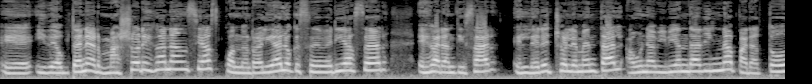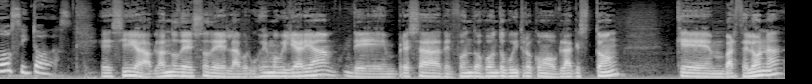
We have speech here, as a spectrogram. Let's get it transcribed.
eh, y de obtener mayores ganancias, cuando en realidad lo que se debería hacer es garantizar el derecho elemental a una vivienda digna para todos y todas. Eh, sí, hablando de eso, de la burbuja inmobiliaria, de empresas del fondo fondo buitro como Blackstone, que en Barcelona,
